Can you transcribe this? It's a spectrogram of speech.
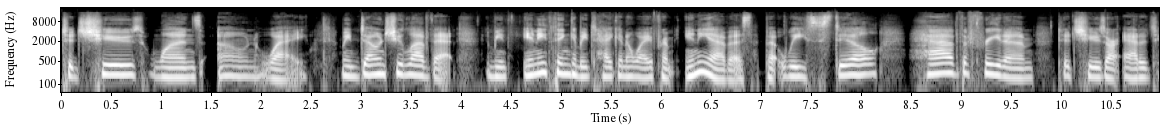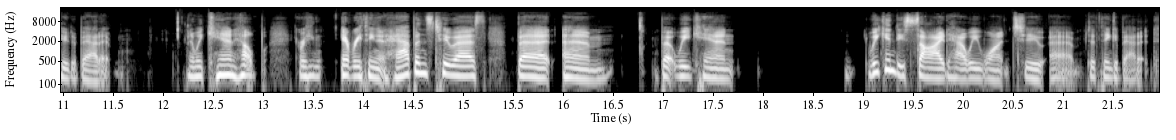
to choose one's own way. I mean, don't you love that? I mean, anything can be taken away from any of us, but we still have the freedom to choose our attitude about it. And we can't help everything everything that happens to us, but um, but we can we can decide how we want to uh, to think about it.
